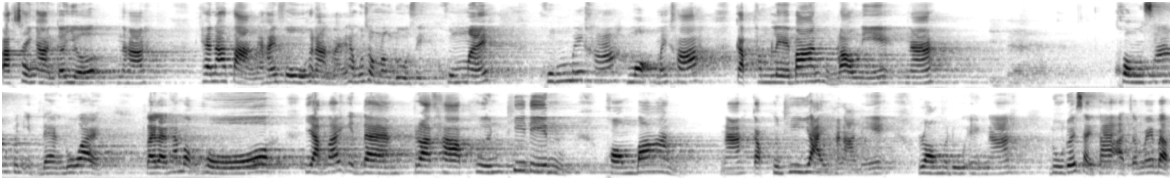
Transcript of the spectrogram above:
ปลั๊กใช้งานก็เยอะนะคะ แค่หน้าต่างเนี่ยให้ฟูขนาดไหนท่านผู้ชมลองดูสิคุ้มไหมคุ้มไหมคะ เหมาะไหมคะ กับทำเลบ้านของเรานี้นะ โครงสร้างเป็นอิฐแดงด้วย หลาย ๆ ท่านบอกโห อยากได้อิฐแดงราคาพื้นที่ดิน พร้อมบ้านนะกับพื้นที่ใหญ่ขนาดนี้ ลองมาดูเองนะ ดูด้วยสายตาอาจจะไม่แบบ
